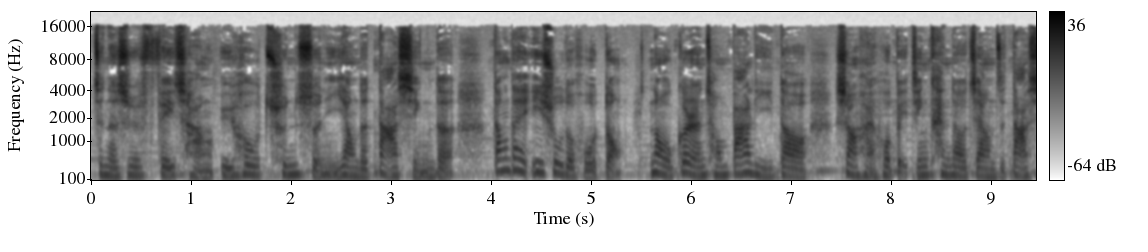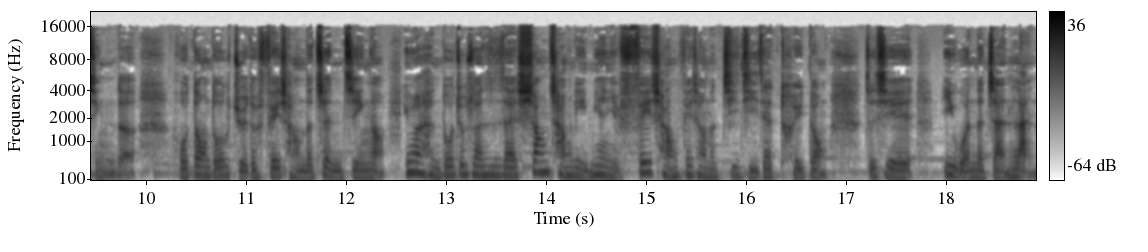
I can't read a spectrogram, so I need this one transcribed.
真的是非常雨后春笋一样的大型的当代艺术的活动。那我个人从巴黎到上海或北京看到这样子大型的活动，都觉得非常的震惊啊！因为很多就算是在商场里面，也非常非常的积极在推动这些艺文的展览。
